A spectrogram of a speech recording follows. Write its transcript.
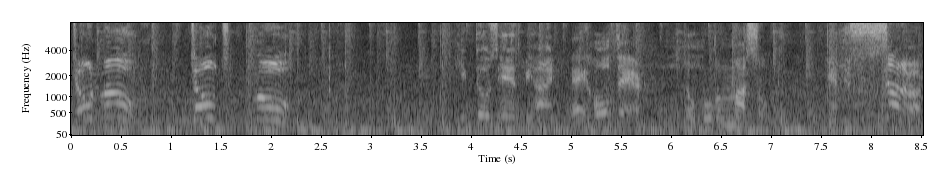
Don't move! Don't move! Keep those hands behind. Hey, hold there. Don't move a muscle. And you son of a...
